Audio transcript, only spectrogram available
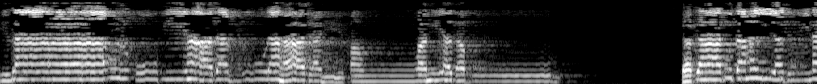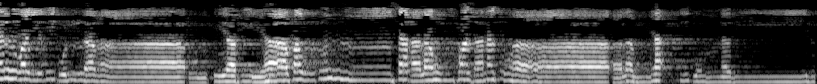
إذا ألقوا فيها دفعوا لها شريقا وهي تفور. تكاد تميز من الغيظ كلما ألقي فيها فوت سألهم حسنتها ألم يأتكم نذير؟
